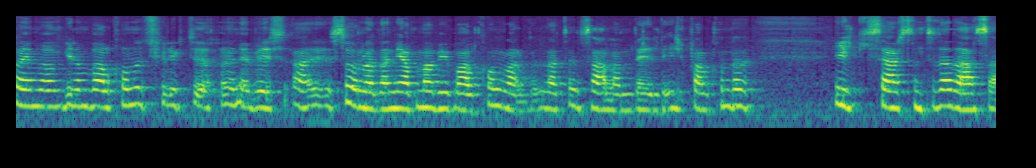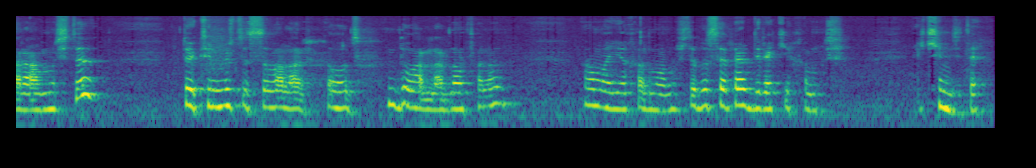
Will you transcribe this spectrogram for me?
Kayınbabamgilin balkonu çürüktü. Öyle bir sonradan yapma bir balkon vardı. Zaten sağlam değildi. İlk balkonda ilk sarsıntıda da hasar almıştı. Dökülmüştü sıvalar o duvarlardan falan. Ama yıkılmamıştı. Bu sefer direkt yıkılmış. İkincide.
